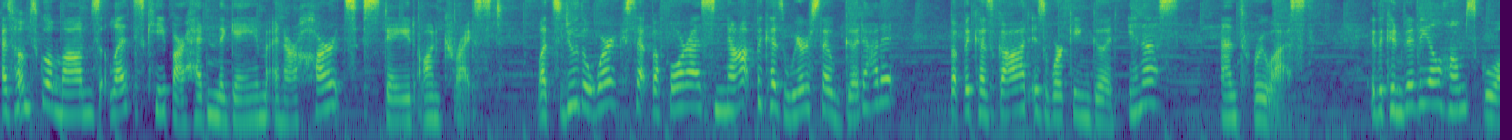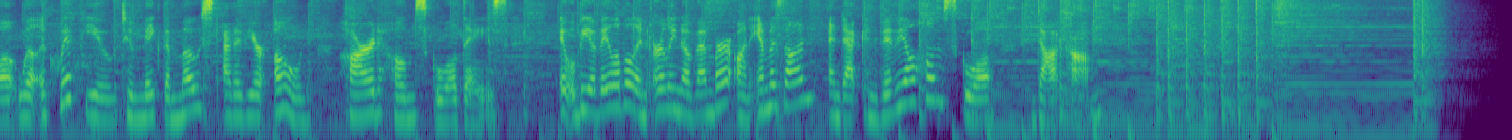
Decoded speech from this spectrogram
As homeschool moms, let's keep our head in the game and our hearts stayed on Christ. Let's do the work set before us not because we're so good at it, but because God is working good in us and through us. The Convivial Homeschool will equip you to make the most out of your own hard homeschool days. It will be available in early November on Amazon and at convivialhomeschool.com.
